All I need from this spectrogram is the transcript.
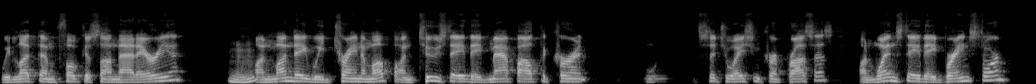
We'd let them focus on that area Mm-hmm. On Monday, we'd train them up. On Tuesday, they'd map out the current situation, current process. On Wednesday, they'd brainstorm.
